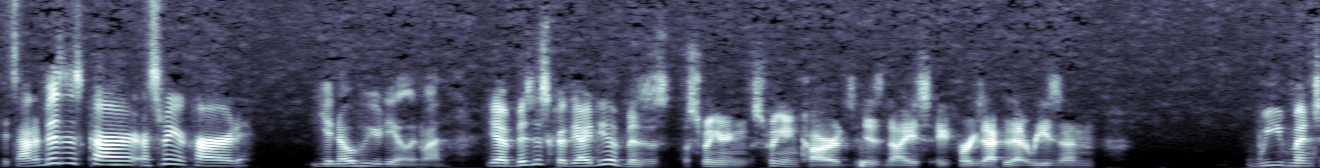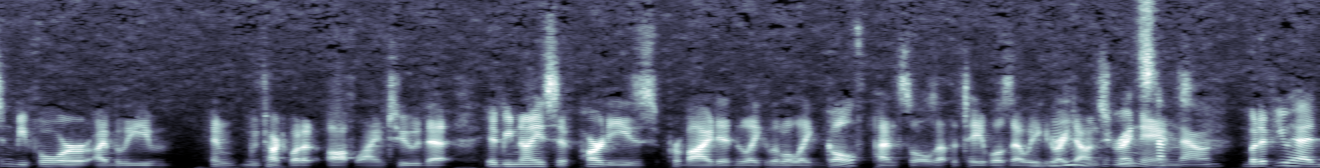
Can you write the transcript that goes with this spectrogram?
If it's on a business card, a swinger card, you know who you're dealing with. Yeah, business card. The idea of business swinging swinging cards is nice eh, for exactly that reason. We've mentioned before, I believe, and we've talked about it offline too, that it'd be nice if parties provided like little like golf pencils at the tables that you could write Mhm, down screen write names. down. But if you had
